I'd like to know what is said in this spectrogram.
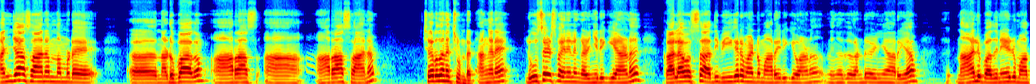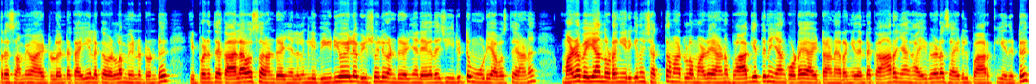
അഞ്ചാം സ്ഥാനം നമ്മുടെ നടുഭാഗം ആറാം ആറാം സ്ഥാനം ചെറുതന ചുണ്ടൻ. അങ്ങനെ ലൂസേഴ്സ് ഫൈനലും കഴിഞ്ഞിരിക്കുകയാണ്. കാലാവസ്ഥ അതിഭീകരമായിട്ട് മാറിയിരിക്കുവാണ്. നിങ്ങൾക്ക് കണ്ടു കഴിഞ്ഞാൽ അറിയാം നാല് പതിനേഴ് മാത്രമേ സമയമായിട്ടുള്ളൂ. എന്റെ കയ്യിലൊക്കെ വെള്ളം വീണിട്ടുണ്ട്. ഇപ്പോഴത്തെ കാലാവസ്ഥ കണ്ടു കഴിഞ്ഞാൽ അല്ലെങ്കിൽ ഈ വീഡിയോയിലെ വിഷ്വൽ കണ്ടു കഴിഞ്ഞാൽ ഏകദേശം ഇരുട്ട് മൂടിയ അവസ്ഥയാണ്. മഴ പെയ്യാൻ തുടങ്ങിയിരിക്കുന്നു. ശക്തമായിട്ടുള്ള മഴയാണ്. ഭാഗ്യത്തിന് ഞാൻ കുടയായിട്ടാണ് ഇറങ്ങിയത്. എന്റെ കാറ് ഞാൻ ഹൈവേയുടെ സൈഡിൽ പാർക്ക് ചെയ്തിട്ട്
